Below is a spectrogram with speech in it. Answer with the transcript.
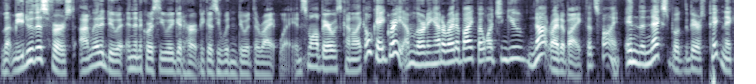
Let me do this first. I'm going to do it. And then, of course, he would get hurt because he wouldn't do it the right way. And Small Bear was kind of like, okay, great. I'm learning how to ride a bike by watching you not ride a bike. That's fine. In the next book, The Bear's Picnic,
